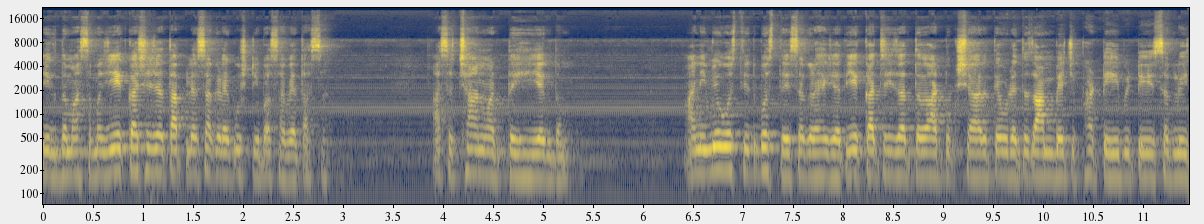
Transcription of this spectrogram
एकदम असं म्हणजे एकाच ह्याच्यात आपल्या सगळ्या गोष्टी बसाव्यात असं. असं छान वाटतं ही एकदम. आणि व्यवस्थित बसते सगळ्या ह्याच्यात. एकाच ह्याच्यात आटुक्षार तेवढ्यातच आंब्याची फाटे बिटे सगळे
